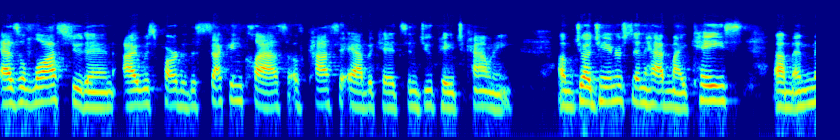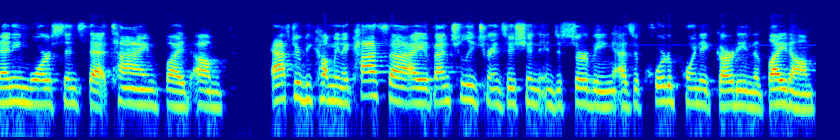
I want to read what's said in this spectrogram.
as a law student, I was part of the second class of CASA advocates in DuPage County. Um, Judge Anderson had my case um, and many more since that time, but um, after becoming a CASA, I eventually transitioned into serving as a court appointed guardian ad litem.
